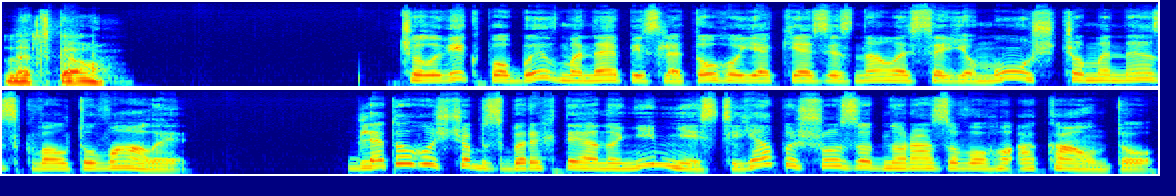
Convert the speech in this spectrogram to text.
Let's go. Чоловік побив мене після того, як я зізналася йому, що мене зґвалтували. Для того, щоб зберегти анонімність, я пишу з одноразового акаунту.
